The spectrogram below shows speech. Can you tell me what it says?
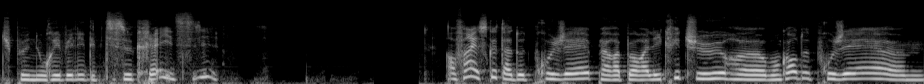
tu peux nous révéler des petits secrets ici? Enfin, est-ce que tu as d'autres projets par rapport à l'écriture euh, ou encore d'autres projets euh,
